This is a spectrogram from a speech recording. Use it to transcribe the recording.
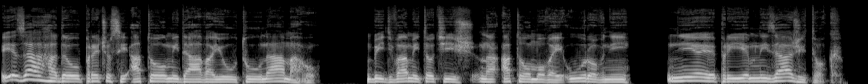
Je záhadou, prečo si atómy dávajú tú námahu. Byť vami totiž na atómovej úrovni nie je príjemný zážitok.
